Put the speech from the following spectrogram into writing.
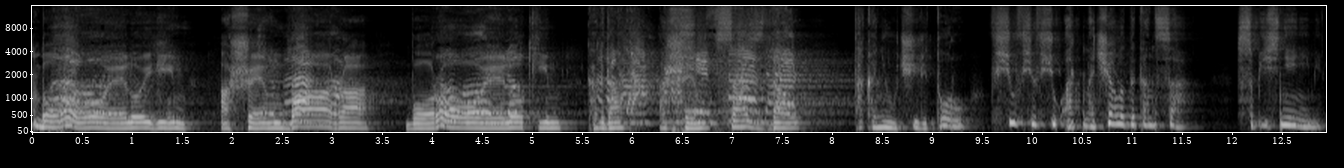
Боро Элохим, Ашем Бара, Боро Элоким, когда Ашем создал. Так они учили Тору всю-всю-всю от начала до конца, с объяснениями.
